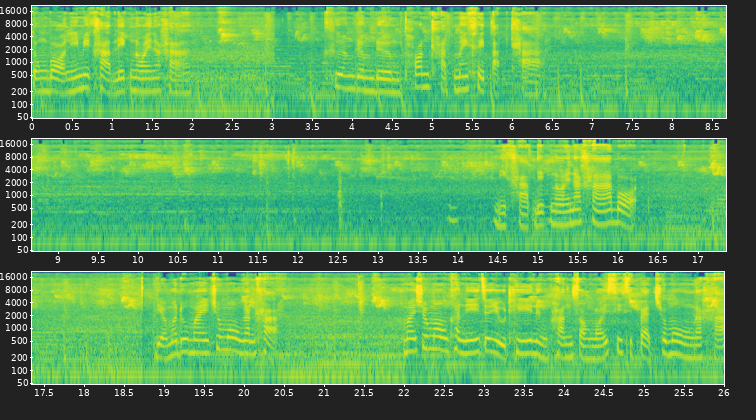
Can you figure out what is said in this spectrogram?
ตรงเบาะนี้มีขาดเล็กน้อยนะคะ เครื่องเดิมๆ ท่อนคัดไม่เคยตัดค่ะ มีขาดเล็กน้อยนะคะเบาะเดี๋ยวมาดูไม้ชั่วโมงกันค่ะ ไม้ชั่วโมงคันนี้จะอยู่ที่ 1,248 ชั่วโมงนะคะ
